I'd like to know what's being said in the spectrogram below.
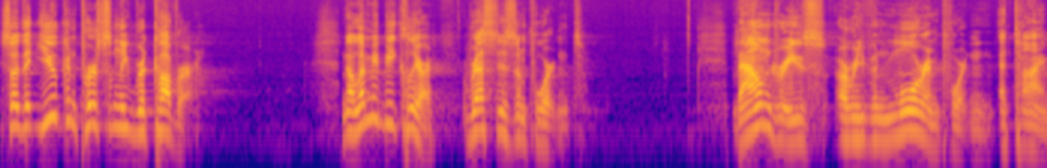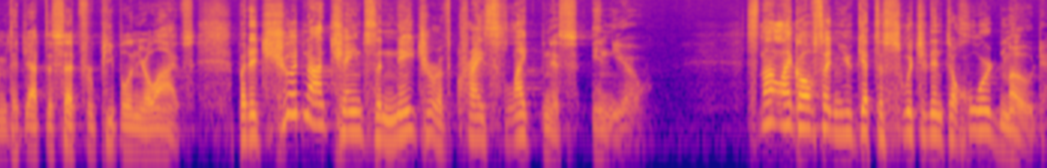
so that you can personally recover. Now, let me be clear rest is important. Boundaries are even more important at times that you have to set for people in your lives. But it should not change the nature of Christ's likeness in you. It's not like all of a sudden you get to switch it into hoard mode.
